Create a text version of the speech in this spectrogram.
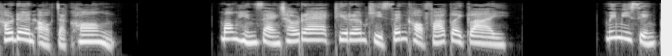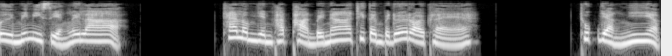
เขาเดินออกจากห้อง มองเห็นแสงเช้าแรกที่เริ่มขีดเส้นขอบฟ้าไกลๆ ไม่มีเสียงปืนไม่มีเสียงเล่ล่า แค่ลมเย็นพัดผ่านใบหน้าที่เต็มไปด้วยรอยแผล ทุกอย่างเงียบ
